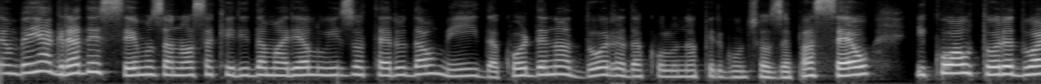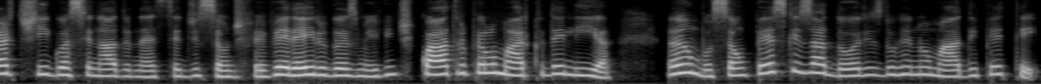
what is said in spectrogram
Também agradecemos a nossa querida Maria Luísa Otero da Almeida, coordenadora da coluna Pergunte ao Zé Pacel e coautora do artigo assinado nesta edição de fevereiro de 2024 pelo Marco Delia, Ambos são pesquisadores do renomado IPT.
